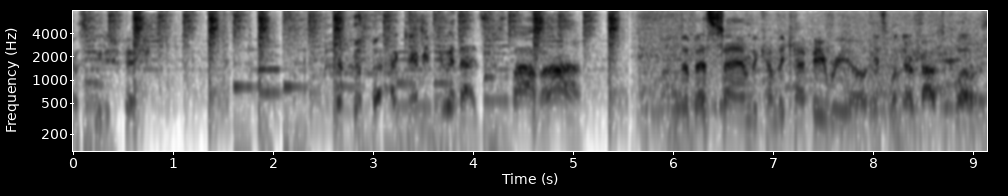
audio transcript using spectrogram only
a Swedish fish. I can't be doing that, so just stop. Ah. The best time to come to Cafe Rio is when they're about to close.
